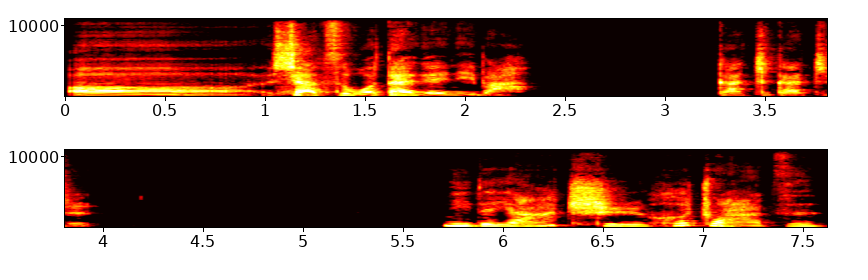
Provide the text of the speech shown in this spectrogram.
啊，下次我带给你吧。嘎吱嘎吱，你的牙齿和爪子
